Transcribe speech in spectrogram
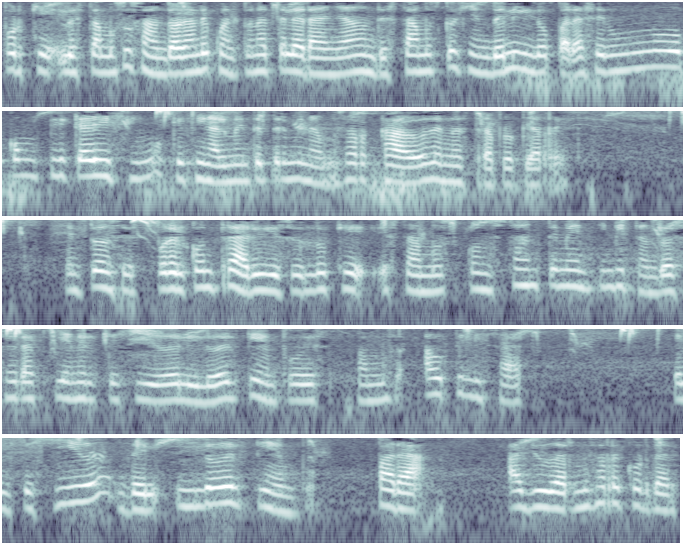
porque lo estamos usando, hagan de cuenta una telaraña donde estamos cogiendo el hilo para hacer un nudo complicadísimo que finalmente terminamos arcados de nuestra propia red. Entonces, por el contrario, y eso es lo que estamos constantemente invitando a hacer aquí en el tejido del hilo del tiempo, es vamos a utilizar el tejido del hilo del tiempo para ayudarnos a recordar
